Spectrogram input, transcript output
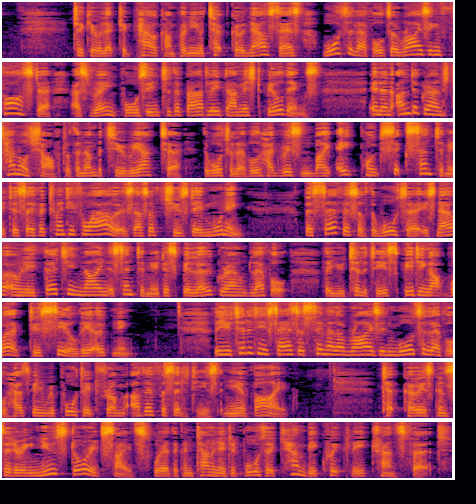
Tokyo Electric Power Company, or TEPCO, now says water levels are rising faster as rain pours into the badly damaged buildings. In an underground tunnel shaft of the number 2 reactor, the water level had risen by 8.6 centimeters over 24 hours as of Tuesday morning. The surface of the water is now only 39 centimeters below ground level, the utility speeding up work to seal the opening. The utility says a similar rise in water level has been reported from other facilities nearby. TEPCO is considering new storage sites where the contaminated water can be quickly transferred.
